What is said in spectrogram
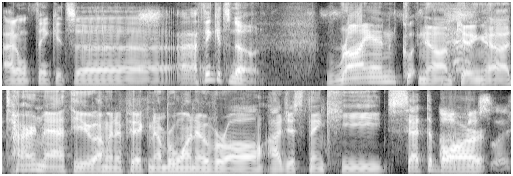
I don't think it's uh I think it's known. Ryan, Cl- no, I'm kidding. Uh, Tyrann Mathieu, I'm going to pick number one overall. I just think he set the bar, Obviously.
